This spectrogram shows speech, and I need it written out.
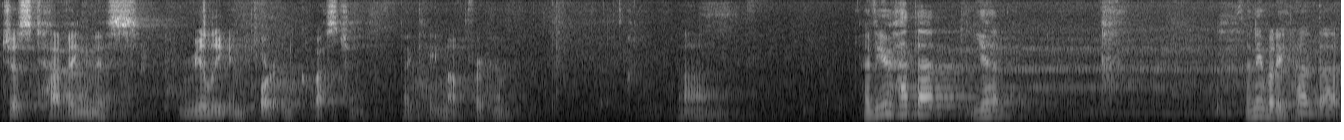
just having this really important question that came up for him. Um, have you had that yet? Has anybody had that?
